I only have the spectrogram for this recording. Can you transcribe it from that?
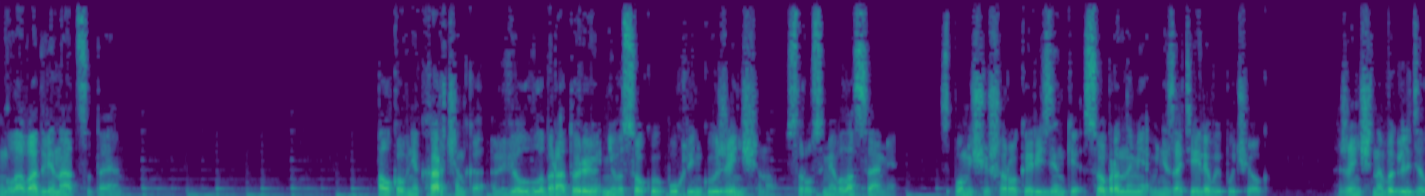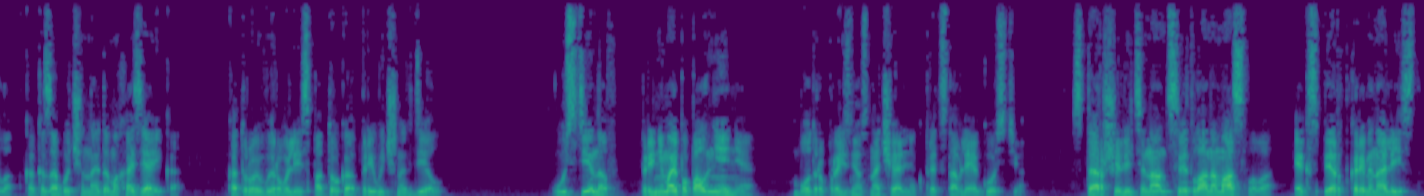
Глава 12. Полковник Харченко ввел в лабораторию невысокую пухленькую женщину с русыми волосами, с помощью широкой резинки, собранными в незатейливый пучок. Женщина выглядела, как озабоченная домохозяйка, которую вырвали из потока привычных дел. «Устинов, принимай пополнение!» — бодро произнес начальник, представляя гостью. «Старший лейтенант Светлана Маслова, эксперт-криминалист».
